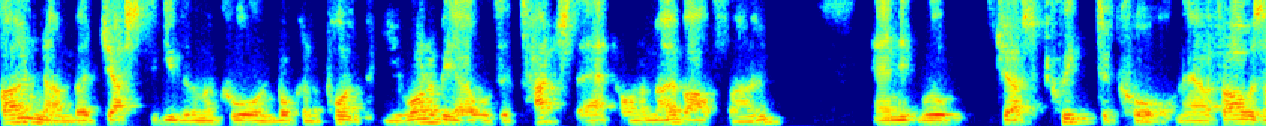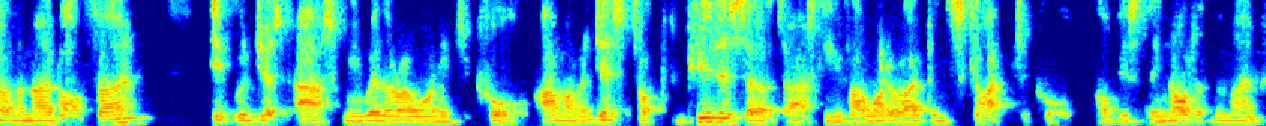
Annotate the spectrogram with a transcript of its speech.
phone number just to give them a call and book an appointment. You want to be able to touch that on a mobile phone and it will just click to call. Now, if I was on a mobile phone, it would just ask me whether I wanted to call. I'm on a desktop computer, so it's asking if I want to open Skype to call. Obviously, not at the moment.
